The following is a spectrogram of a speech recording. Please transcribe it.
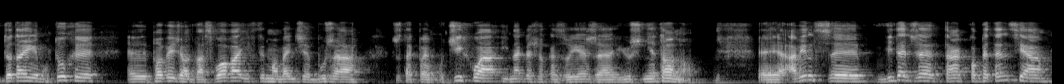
dodaje mu tuchy, e, powiedział dwa słowa i w tym momencie burza, że tak powiem, ucichła i nagle się okazuje, że już nie toną. E, a więc widać, że ta kompetencja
